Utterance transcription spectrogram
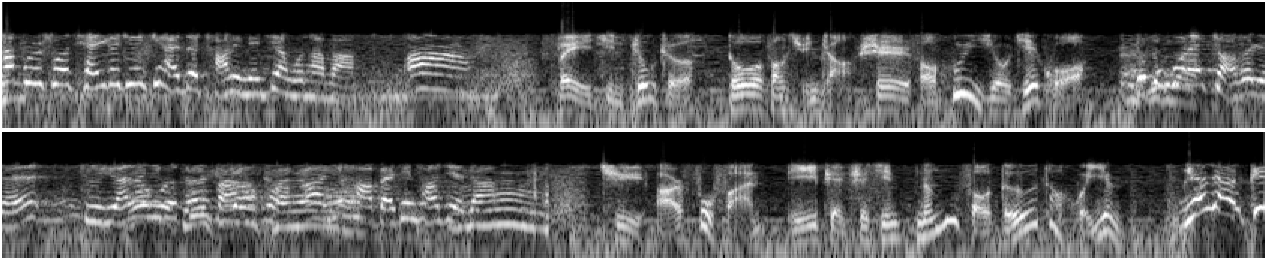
他不是说前一个星期还在厂里面见过他吗？啊！费尽周折，多方寻找，是否会有结果？我们过来找个人，就是原来那个租房啊，你好，百姓调解的。去而复返，一片痴心，能否得到回应？原来跟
